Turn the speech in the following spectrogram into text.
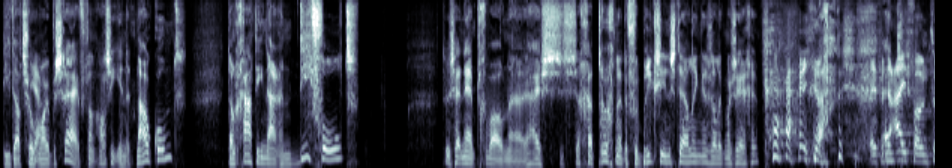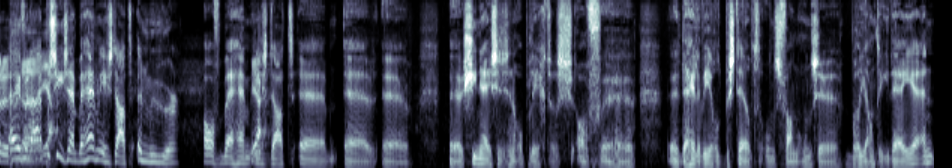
die dat zo Ja. mooi beschrijft. Dan als hij in het nauw komt, dan gaat hij naar een default. Dus hij neemt gewoon, eh, hij gaat terug naar de fabrieksinstellingen, zal ik maar zeggen. ja. Even de En- iPhone terug. Even eh, ja. Precies, en bij hem is dat een muur. Of bij hem Ja. is dat eh, Chinezen zijn oplichters. Of de hele wereld besteelt ons van onze briljante ideeën. En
